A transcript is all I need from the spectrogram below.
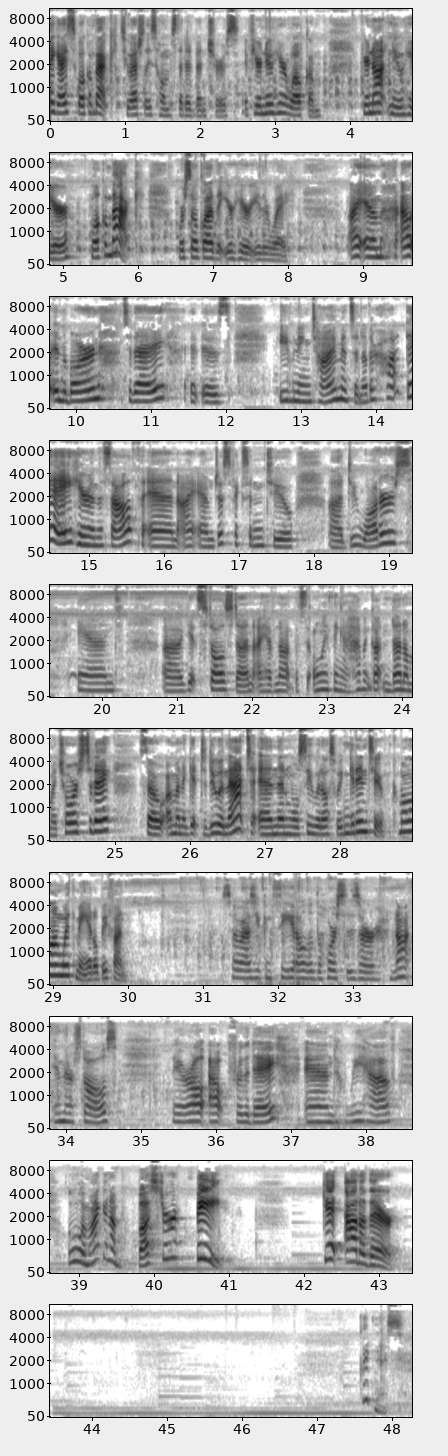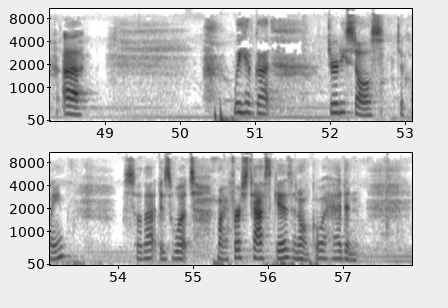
Hey guys, welcome back to Ashley's Homestead Adventures. If you're new here, welcome. If you're not new here, welcome back. We're so glad that you're here either way. I am out in the barn today. It is evening time. It's another hot day here in the south and I am just fixing to uh, do waters and uh, get stalls done. I have not, that's the only thing I haven't gotten done on my chores today. So I'm gonna get to doing that and then we'll see what else we can get into. Come along with me, it'll be fun. So as you can see, all of the horses are not in their stalls. They are all out for the day and we have, oh, am I gonna bust her? B, get out of there. Goodness. Uh, we have got dirty stalls to clean. So that is what my first task is and I'll go ahead and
